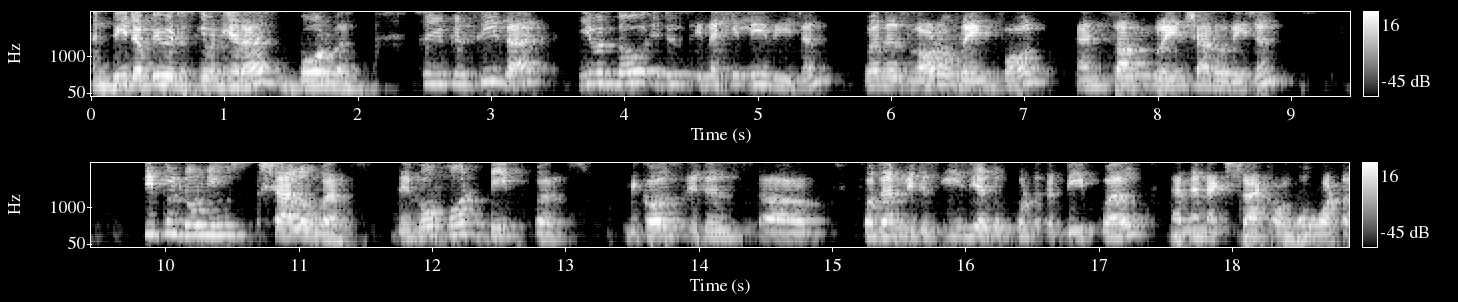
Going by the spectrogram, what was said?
And BW, it is given here as bore well. So you can see that even though it is in a hilly region where there's a lot of rainfall and some rain shadow region, people don't use shallow wells. They go for deep wells because it is, uh, for them, it is easier to put a deep well and then extract all the water.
